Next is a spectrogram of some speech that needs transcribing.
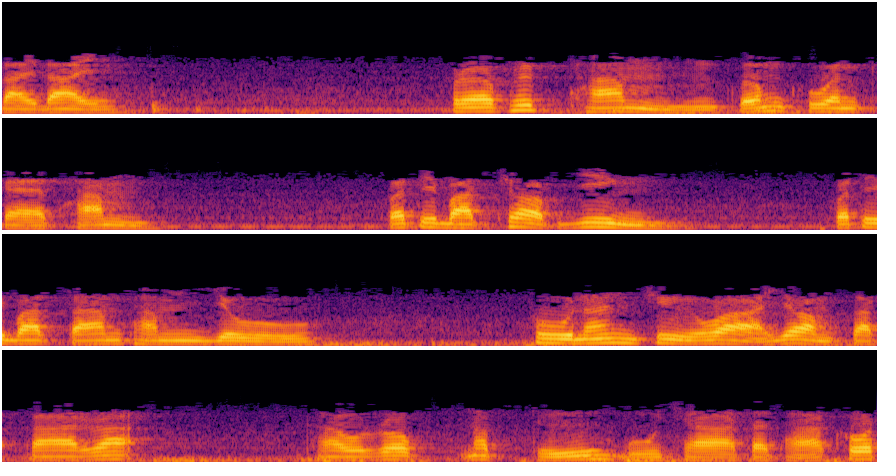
ใด ๆ ประพฤติธรรม สมควรแก่ธรรม ปฏิบัติชอบยิ่ง ปฏิบัติตามธรรมอยู่ ผู้นั้นชื่อว่าย่อมสักการะเคารพนับถือบูชาตถาคต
